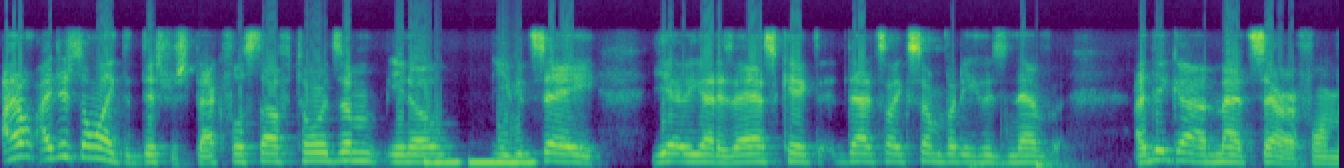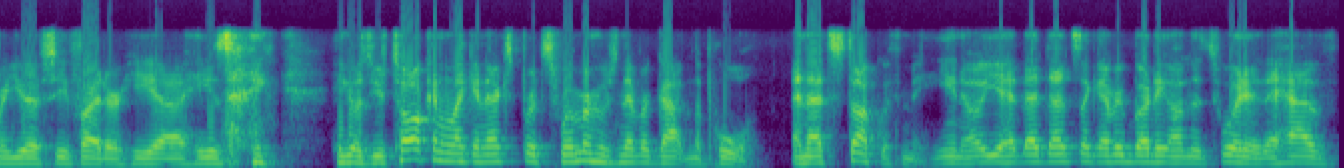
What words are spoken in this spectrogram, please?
I don't. I just don't like the disrespectful stuff towards him. You know, you could say, yeah, he got his ass kicked. That's like somebody who's never. I think uh, Matt Serra, former UFC fighter, he uh, he's like he goes, "You're talking like an expert swimmer who's never got in the pool," and that stuck with me. You know, yeah, that that's like everybody on the Twitter. They have,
